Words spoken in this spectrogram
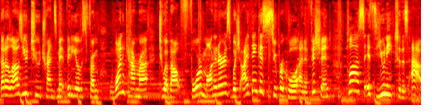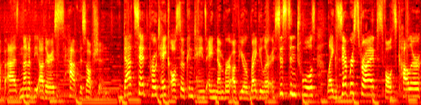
that allows you to transmit videos from one camera to about four monitors, which I think is super cool and efficient. Plus, it's unique to this app as none of the others have this option. That said, ProTake also contains a number of your regular assistant tools like zebra stripes, false color,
